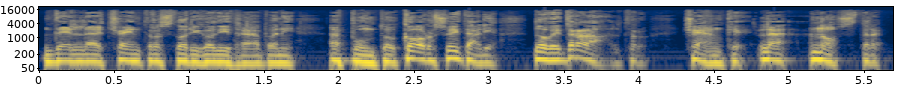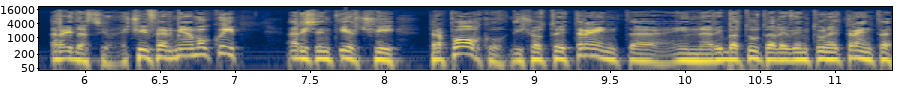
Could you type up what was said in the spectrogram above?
del centro storico di Trapani, appunto Corso Italia, dove tra l'altro c'è anche la nostra redazione. Ci fermiamo qui a risentirci tra poco, 18.30 in ribattuta alle 21.30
